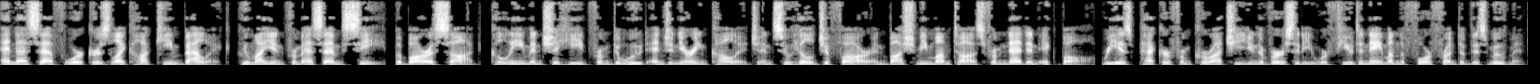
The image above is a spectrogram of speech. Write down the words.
NSF workers like Hakim Balak, Humayun from SMC, Babar Assad, Kaleem and Shahid from Dawood Engineering College and Suhail Jafar and Bashmi Mumtaz from NED and Iqbal, Riaz Pecker from Karachi University were few to name on the forefront of this movement.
